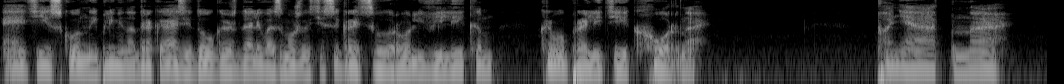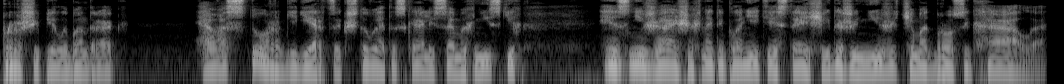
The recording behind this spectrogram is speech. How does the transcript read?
Эти исконные племена Дракази долго ждали возможности сыграть свою роль в великом кровопролитии Кхорна». «Понятно», —— прошипел Ибандрак. «Я в восторге, герцог, что вы отыскали самых низких из нижайших на этой планете, стоящих даже ниже, чем отбросы Кхаала,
